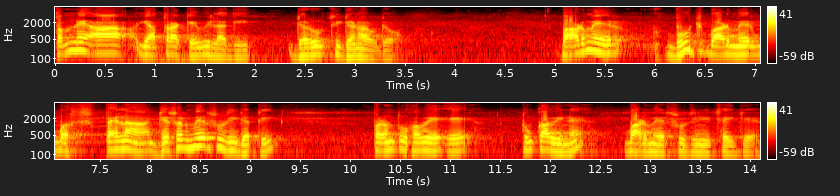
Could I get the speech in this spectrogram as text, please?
તમને આ યાત્રા કેવી લાગી? જરૂરથી જણાવજો. બાડમેર, ભુજ બાડમેર બસ પહેલાં જેસલમેર સુધી જતી પરંતુ હવે એ ટૂંકાવીને બાડમેર સુધીની થઈ છે.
